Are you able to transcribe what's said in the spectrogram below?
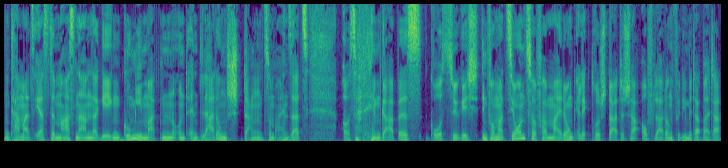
Dann kamen als erste Maßnahmen dagegen Gummimatten und Entladungsstangen zum Einsatz. Außerdem gab es großzügig Informationen zur Vermeidung elektrostatischer Aufladung für die Mitarbeiter.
